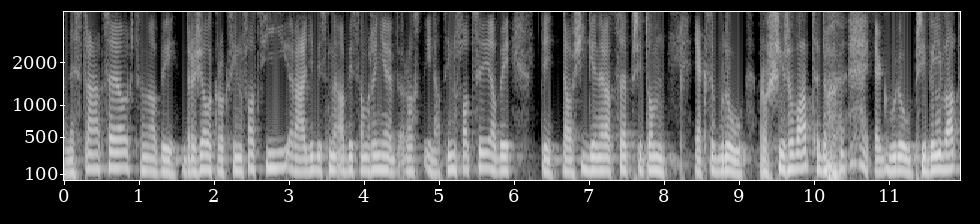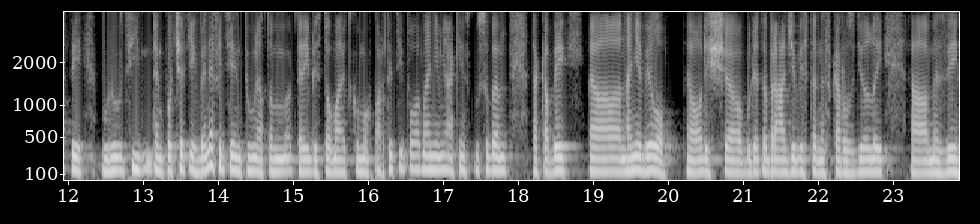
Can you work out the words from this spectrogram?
nestrácel, chceme, aby držel krok s inflací, rádi bychom, aby samozřejmě rost i nad inflaci, aby ty další generace při tom, jak se budou rozšiřovat, do, jak budou přibývat ty budoucí, ten počet těch beneficientů, na tom, který by z toho majetku mohl participovat na něm nějakým způsobem, tak aby na ně bylo Jo, když eh, budete brát, že byste dneska rozdělili eh, mezi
